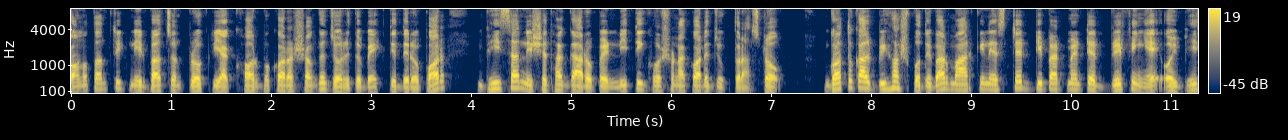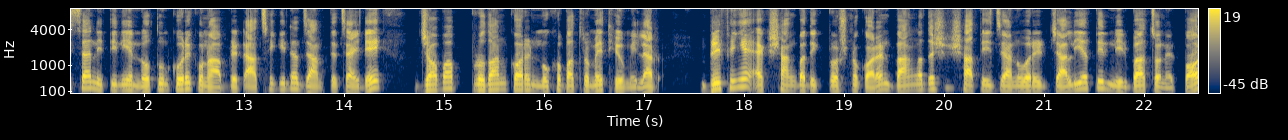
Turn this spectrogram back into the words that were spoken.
গণতান্ত্রিক নির্বাচন প্রক্রিয়া খর্ব করার সঙ্গে জড়িত ব্যক্তিদের উপর ভিসা নিষেধাজ্ঞা আরোপের নীতি ঘোষণা করে যুক্তরাষ্ট্র। গতকাল বৃহস্পতিবার মার্কিন স্টেট ডিপার্টমেন্টের ব্রিফিংয়ে ওই ভিসা নীতি নিয়ে নতুন করে কোনো আপডেট আছে কিনা জানতে চাইলে জবাব প্রদান করেন মুখপাত্র মেথিউ মিলার। ব্রিফিংয়ে এক সাংবাদিক প্রশ্ন করেন, বাংলাদেশের সাতই জানুয়ারির জালিয়াতির নির্বাচনের পর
